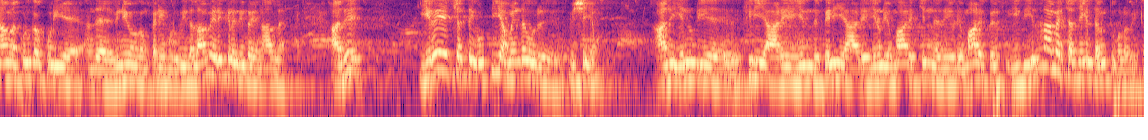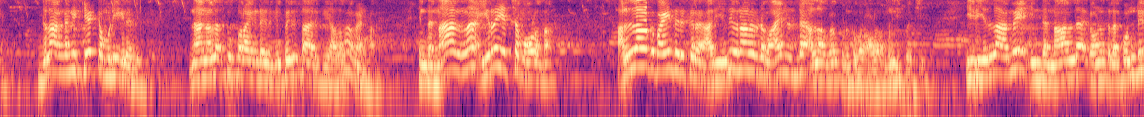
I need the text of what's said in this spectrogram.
நாம் கொடுக்கக்கூடிய அந்த விநியோகம் கனிகுறு இதெல்லாமே இருக்கிறது இன்றைய நாளில். அது இரையச்சத்தை ஒட்டி அமைந்த ஒரு விஷயம். அது என்னுடைய சிறிய ஆடு என்னுடைய பெரிய ஆடு என்னுடைய மாடு சின்னது என்னுடைய மாடு பெருசு இது எல்லாமே சர்ச்சைகள் தவிர்த்து கொள்ள வேண்டும். இதெல்லாம் அங்கங்கே கேட்க முடிகிறது. நான் நல்லா சூப்பராக கிட்ட இருக்குது பெருசாக இருக்குது அதெல்லாம் வேண்டாம். இந்த நாள்னா இரையச்சம் அவ்வளோதான் அல்லாவுக்கு பயந்து இருக்கிற அது எது வேணாலும் வாங்கிட்டு அல்லாவுக்கு கொடுக்க போகிறோம் அவ்வளோ முடிஞ்சு போச்சு. இது எல்லாமே இந்த நாளில் கவனத்தில் கொண்டு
